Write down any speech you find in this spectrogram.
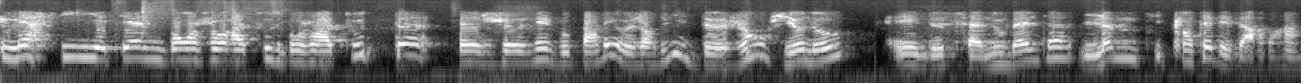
Merci Étienne, bonjour à tous, bonjour à toutes. Euh, je vais vous parler aujourd'hui de Jean Giono et de sa nouvelle L'homme qui plantait des arbres.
